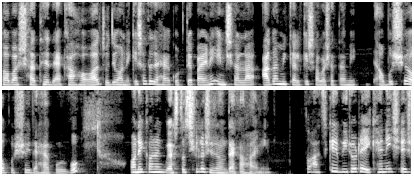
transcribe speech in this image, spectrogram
সবার সাথে দেখা হওয়া। যদি অনেকের সাথে দেখা করতে পারিনি ইনশাল্লাহ আগামীকালকে সবার সাথে আমি অবশ্যই অবশ্যই দেখা করব। অনেক অনেক ব্যস্ত ছিল, সেজন্য দেখা হয়নি। তো আজকের ভিডিওটা এখানেই শেষ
